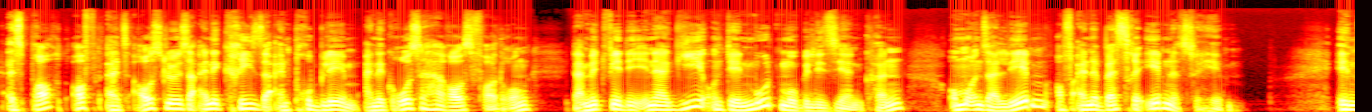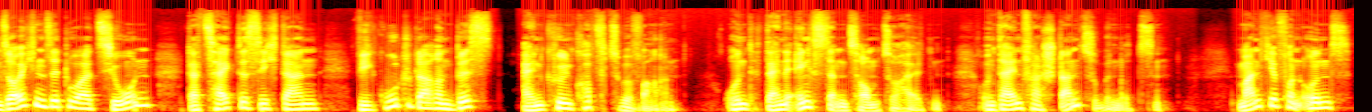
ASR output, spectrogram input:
Es braucht oft als Auslöser eine Krise, ein Problem, eine große Herausforderung, damit wir die Energie und den Mut mobilisieren können, um unser Leben auf eine bessere Ebene zu heben. In solchen Situationen, da zeigt es sich dann, wie gut du darin bist, einen kühlen Kopf zu bewahren und deine Ängste im Zaum zu halten und deinen Verstand zu benutzen. Manche von uns,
